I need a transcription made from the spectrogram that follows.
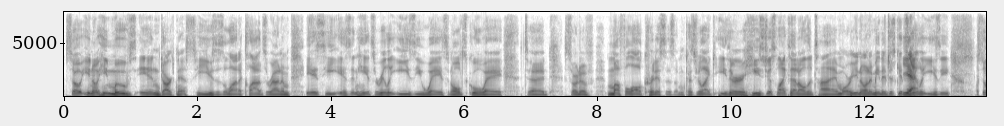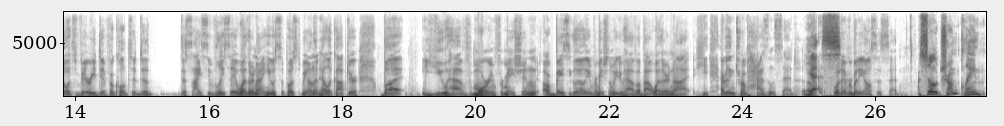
so, you know, he moves in darkness. He uses a lot of clouds around him. Is he, isn't he? It's a really easy way, it's an old school way to sort of muffle all criticism because you're like, either he's just like that all the time, or you know what I mean? It just gets Yeah. really easy. So it's very difficult to. de- decisively say whether or not he was supposed to be on that helicopter but you have more information or basically all the information that we do have about whether or not he everything trump hasn't said uh, Yes. what everybody else has said So Trump claimed,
